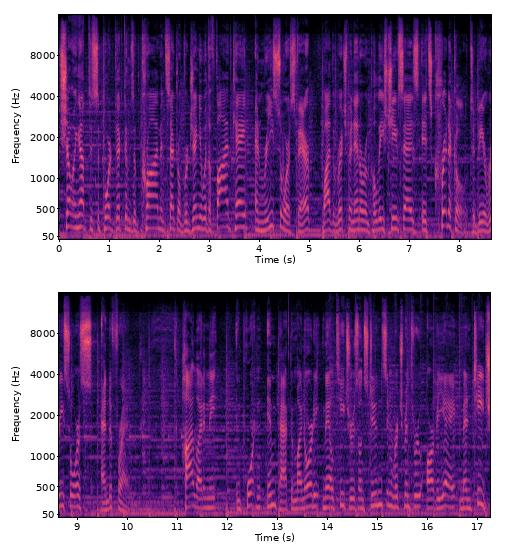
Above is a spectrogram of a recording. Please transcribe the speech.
Showing up to support victims of crime in Central Virginia with a 5K and resource fair. Why the Richmond interim police chief says it's critical to be a resource and a friend. Highlighting the important impact of minority male teachers on students in Richmond through RVA Men Teach.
